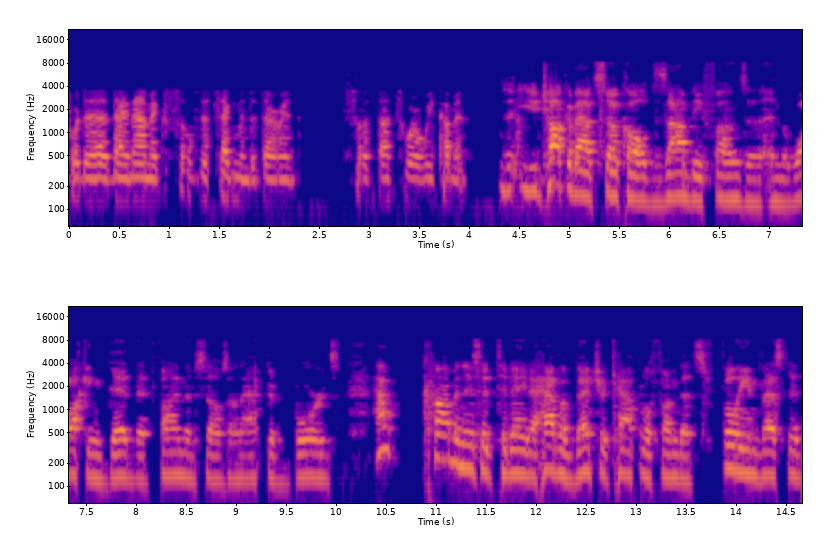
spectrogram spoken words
for the dynamics of the segment that they're in. So that's where we come in. You talk about so-called zombie funds and the Walking Dead that find themselves on active boards. How common is it today to have a venture capital fund that's fully invested,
